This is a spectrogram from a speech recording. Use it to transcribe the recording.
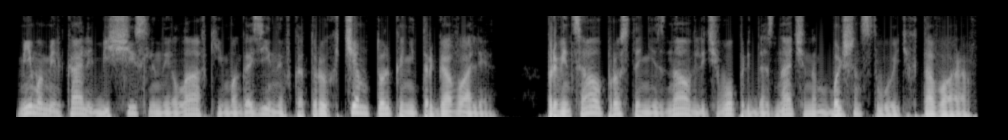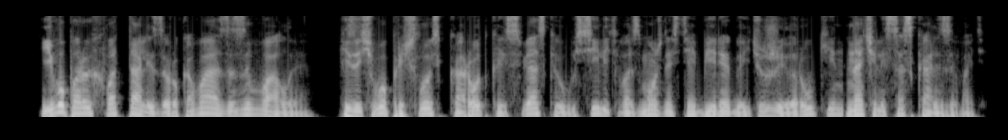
Мимо мелькали бесчисленные лавки и магазины, в которых чем только не торговали. Провинциал просто не знал, для чего предназначено большинство этих товаров. Его порой хватали за рукава зазывалые, из-за чего пришлось короткой связкой усилить возможности оберега, и чужие руки начали соскальзывать.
